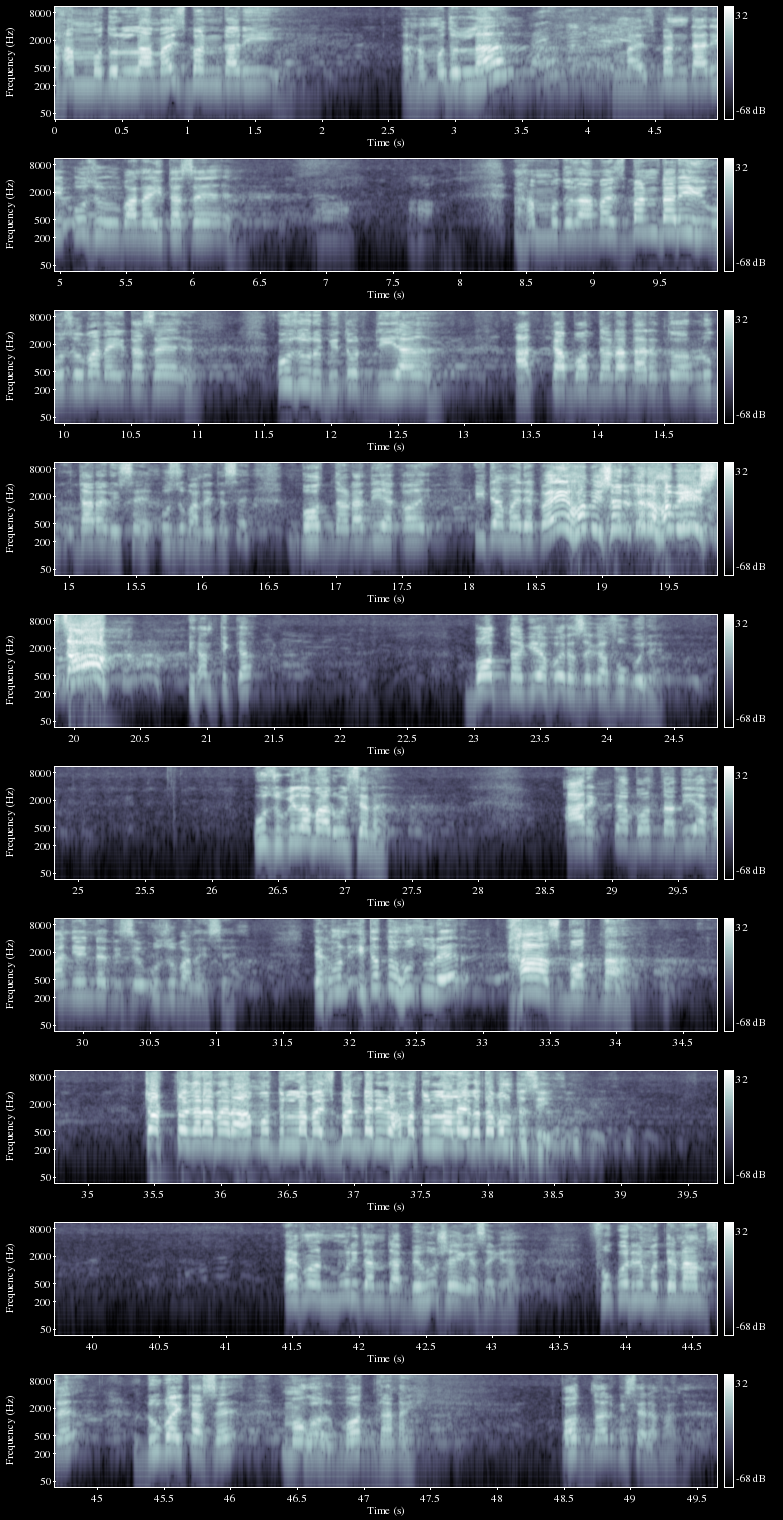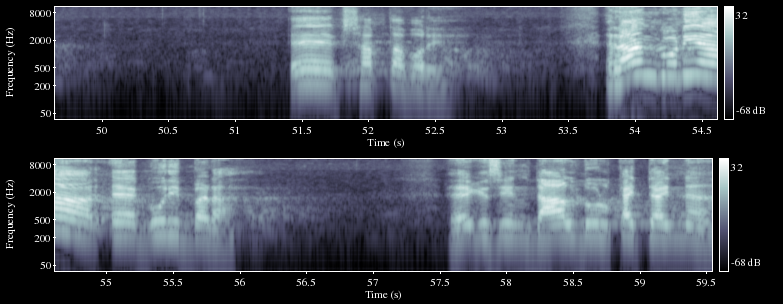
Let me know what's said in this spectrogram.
আহমদুল্লাহ মাইজ ভান্ডারি আহমদুল্লাহ মাইজ ভান্ডারি উজু বানাইতাছে। আহমদুল্লাহ মাইজ ভান্ডারি উজু বানাইতাছে। উজুর ভিতর দিয়া আটকা বদনাটা দাঁড়ে তো লোক দাঁড়া রইছে, উজু বানাইতেছে। বদনাটা দিয়া কয়, ইটা মাইরে কয়, এই হবিস করে হবিস যা! ইহান টিকা। বদনা গিয়া ফেরেছে গা ফুকুরে। উজু গিলা মার হইছে না। আরেকটা বদনা দিয়া ফানি আইনা দিছে, উজু বানাইছে। এখন এটা তো হুজুরের খাস বদনা। চট্টগ্রামের আহমদুল্লাহ মাইজবান্ডারি রহমতুল্লাহ কথা বলতেছি। এখন মুরিদানরা বেহুশ হয়ে গেছে গা। ফুকুরের মধ্যে নামছে, ডুবাইতাছে, মগর বদনা নাই। বদনার বিচারে ফানা এক সপ্তাহ পরে। রাঙ্গুনিয়ার এক গরিব বেড়া হে গেছিন ডাল ডুল কাইটাইন না।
